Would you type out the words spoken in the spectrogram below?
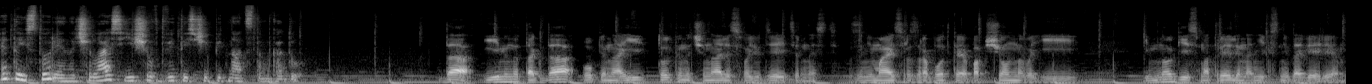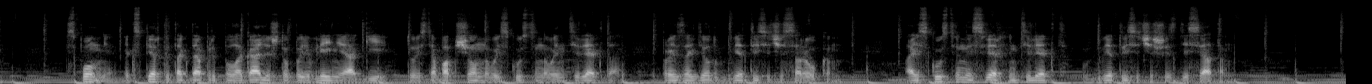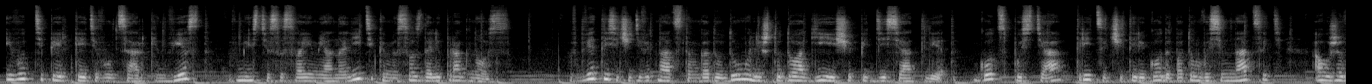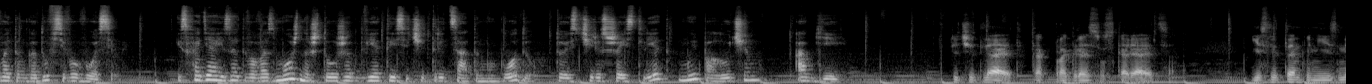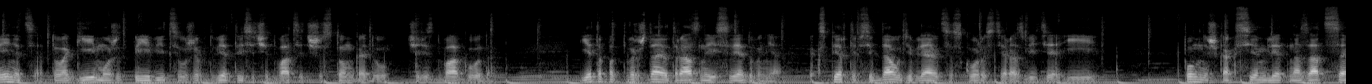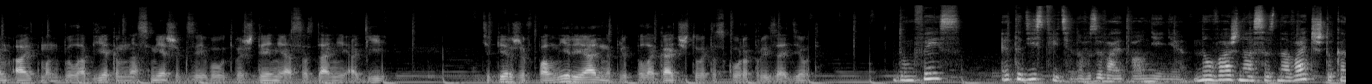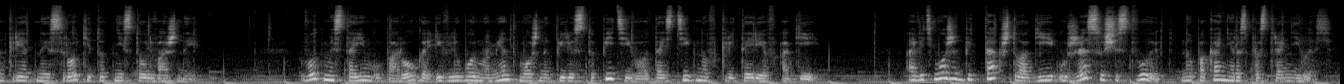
Эта история началась еще в 2015 году. Да, и именно тогда OpenAI только начинали свою деятельность, занимаясь разработкой обобщенного ИИ и многие смотрели на них с недоверием. Вспомни, эксперты тогда предполагали, что появление АГИ, то есть обобщенного искусственного интеллекта, произойдет в 2040, а искусственный сверхинтеллект в 2060. И вот теперь Кэти Вудсаркин Вест вместе со своими аналитиками создали прогноз. В 2019 году думали, что до АГИ еще 50 лет. Год спустя, 34 года, потом 18, а уже в этом году всего 8. Исходя из этого, возможно, что уже к 2030 году, то есть через 6 лет, мы получим Агей. Впечатляет, как прогресс ускоряется. Если темпы не изменятся, то Агей может появиться уже в 2026 году, через два года. И это подтверждают разные исследования. Эксперты всегда удивляются скорости развития ИИ. Помнишь, как 7 лет назад Сэм Альтман был объектом насмешек за его утверждение о создании АГИ? Теперь же вполне реально предполагать, что это скоро произойдет. Doomface это действительно вызывает волнение, но важно осознавать, что конкретные сроки тут не столь важны. Вот мы стоим у порога, и в любой момент можно переступить его, достигнув критериев АГИ. А ведь может быть так, что АГИ уже существует, но пока не распространилась.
